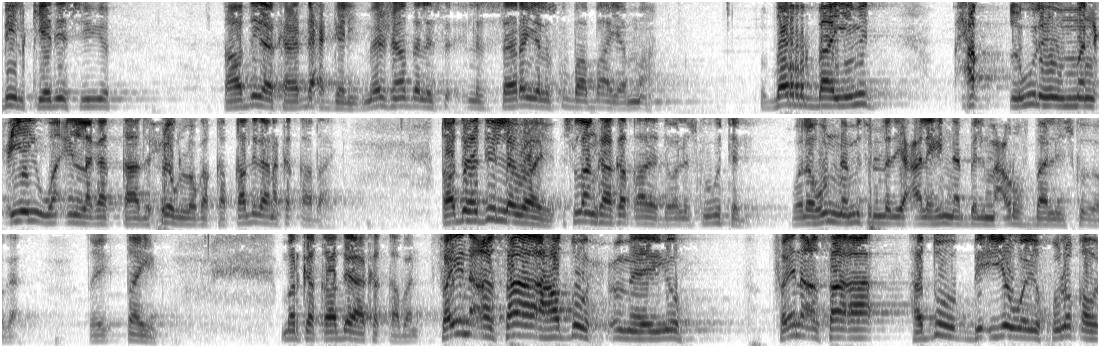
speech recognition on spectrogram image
biilkeedii siiyo. Qaadigaa kala dhexgeli meeshan hadda lasaaranya lasku baaba'aya maaha darar baa yimid xaq lagu lehay manciyey waa in laga qaado xoog looga qaado qaadigaana ka qaadahay qaadi haddii la waayo islaamkaa ka qaadayda waa la iskugu tegi walahuna milu اladii calayhina bilmacruuf baa la isku ogaa ayib marka qaadigaa ka qaban fain asaaa hadduu xumeeyo fain asaaa hadduu bi'iyo way khuluqahu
